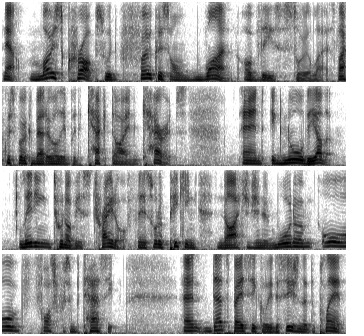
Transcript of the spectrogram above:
Now, most crops would focus on one of these soil layers, like we spoke about earlier with cacti and carrots, and ignore the other, leading to an obvious trade off. They're sort of picking nitrogen and water or phosphorus and potassium. And that's basically a decision that the plant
